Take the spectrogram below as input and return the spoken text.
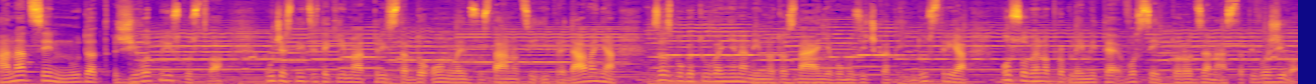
а над се нудат животно искуство. Учесниците ќе имаат пристап до онлайн состаноци и предавања за збогатување на нивното знаење во музичката индустрија, особено проблемите во секторот за настапи во живо.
